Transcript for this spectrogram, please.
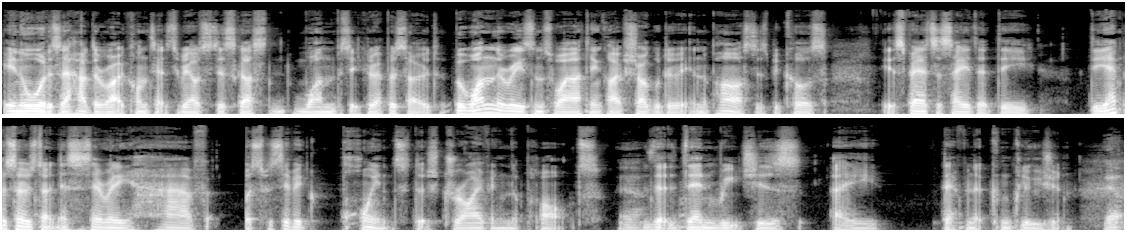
in order to have the right context to be able to discuss one particular episode. But one of the reasons why I think I've struggled with it in the past is because it's fair to say that the the episodes don't necessarily have a specific point that's driving the plot Yeah. that then reaches a definite conclusion. Yeah.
